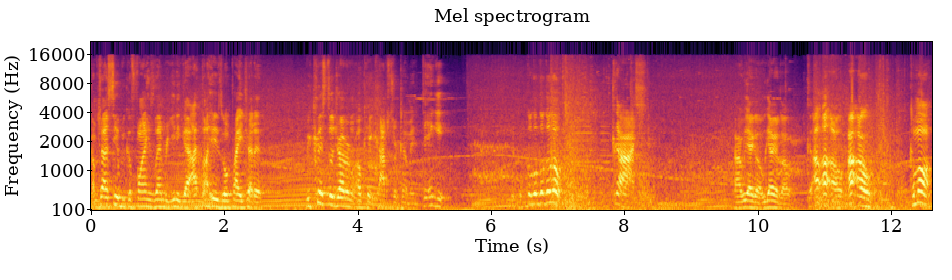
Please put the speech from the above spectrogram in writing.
I'm trying to see if we can find his Lamborghini guy. I thought he was gonna probably try to. We could still drive him. Okay, cops are coming. Dang it. Go, go, go, go, go. Gosh. All right, we gotta go. We gotta go. Uh-oh. Uh-oh. Come on.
